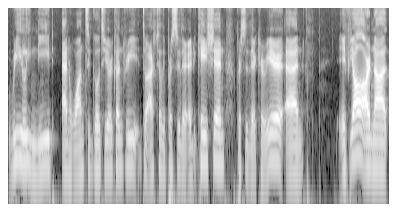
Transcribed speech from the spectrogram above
really need and want to go to your country to actually pursue their education, pursue their career, and if y'all are not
